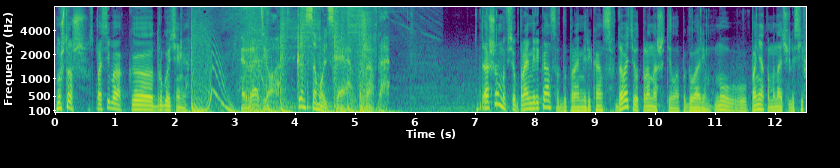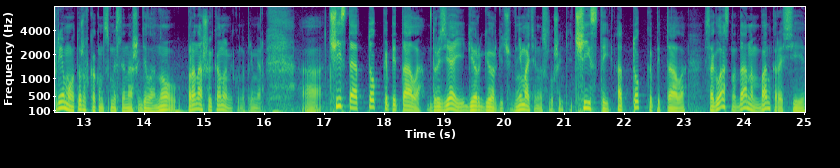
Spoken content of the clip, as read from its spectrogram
Ну что ж, спасибо к другой теме. Радио «Комсомольская правда». А что мы все про американцев, да про американцев. Давайте вот про наши дела поговорим. Ну, понятно, мы начали с Ефремова, тоже в каком-то смысле наши дела, но про нашу экономику, например. А, чистый отток капитала, друзья и Георгий Георгиевич, внимательно слушайте. Чистый отток капитала, согласно данным Банка России,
